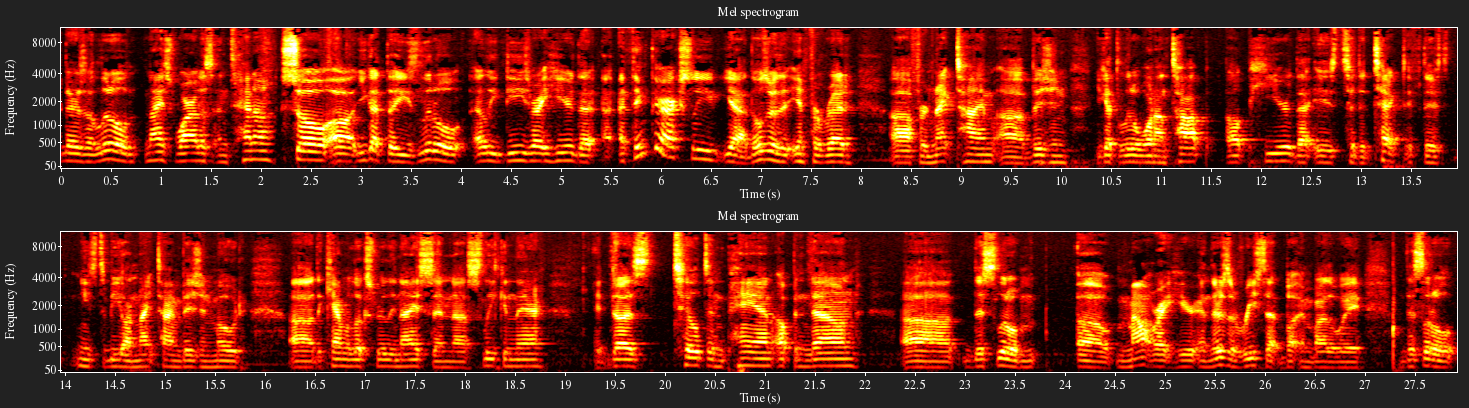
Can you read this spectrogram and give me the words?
There's a little nice wireless antenna. So uh, you got these little LEDs right here that I think they're actually, yeah, those are the infrared uh, for nighttime uh, vision. You got the little one on top up here that is to detect if this needs to be on nighttime vision mode. Uh, the camera looks really nice and uh, sleek in there. It does tilt and pan up and down. Uh, this little mount right here, and there's a reset button by the way. This little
